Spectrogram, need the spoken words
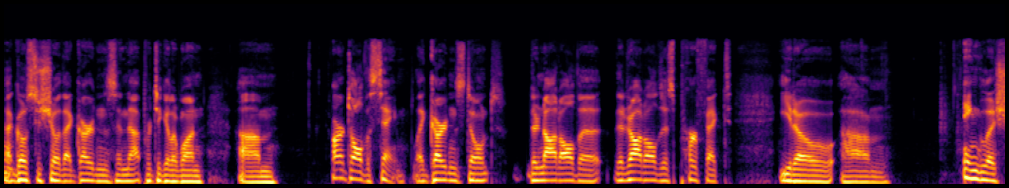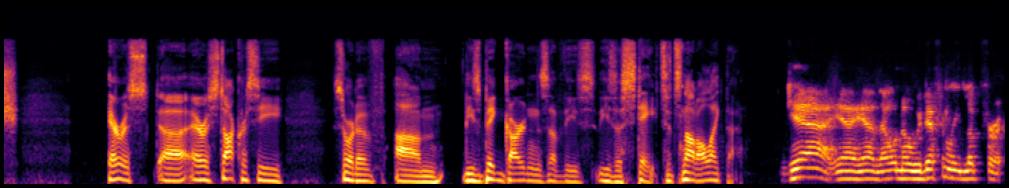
uh, goes to show that gardens in that particular one um, aren't all the same. Like gardens don't they're not all the they're not all just perfect, you know, um, English arist, uh, aristocracy sort of um, these big gardens of these these estates. It's not all like that. Yeah, yeah, yeah. No, no, we definitely look for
